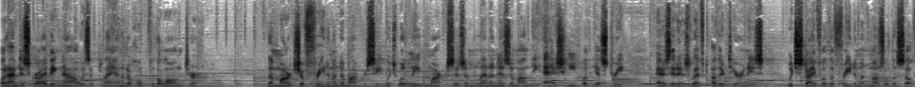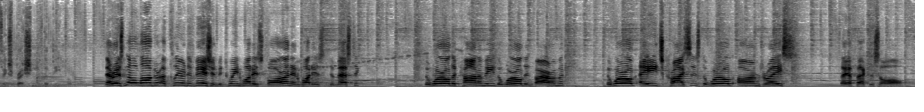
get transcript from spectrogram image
What I'm describing now is a plan and a hope for the long term. The march of freedom and democracy, which will leave Marxism, Leninism on the ash heap of history as it has left other tyrannies which stifle the freedom and muzzle the self expression of the people. There is no longer a clear division between what is foreign and what is domestic. The world economy, the world environment, the world AIDS crisis, the world arms race, they affect us all.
